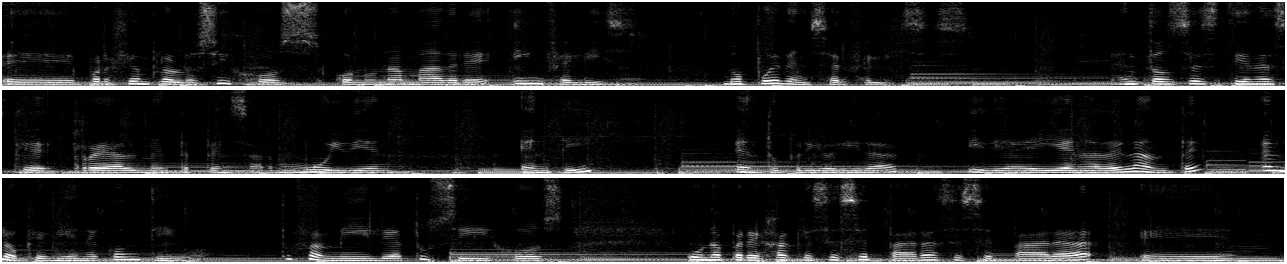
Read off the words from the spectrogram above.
eh, por ejemplo, los hijos con una madre infeliz, no pueden ser felices. Entonces tienes que realmente pensar muy bien en ti, en tu prioridad y de ahí en adelante en lo que viene contigo, tu familia, tus hijos. Una pareja que se separa, se separa em,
